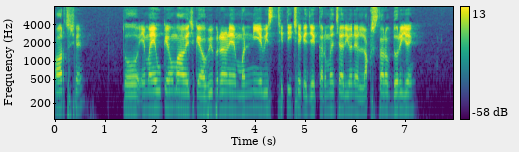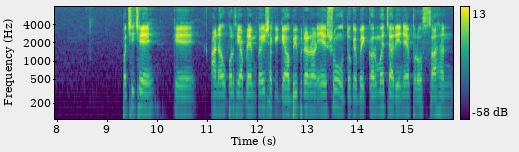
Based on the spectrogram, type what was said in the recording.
અર્થ છે. તો એમાં એવું કહેવામાં આવે છે કે અભિપ્રેરણ એ મનની એવી સ્થિતિ છે કે જે કર્મચારીઓને લક્ષ્ય તરફ દોરી જાય. પછી છે કે આના ઉપરથી આપણે એમ કહી શકીએ કે અભિપ્રેરણ એ શું? તો કે ભાઈ કર્મચારીને પ્રોત્સાહન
